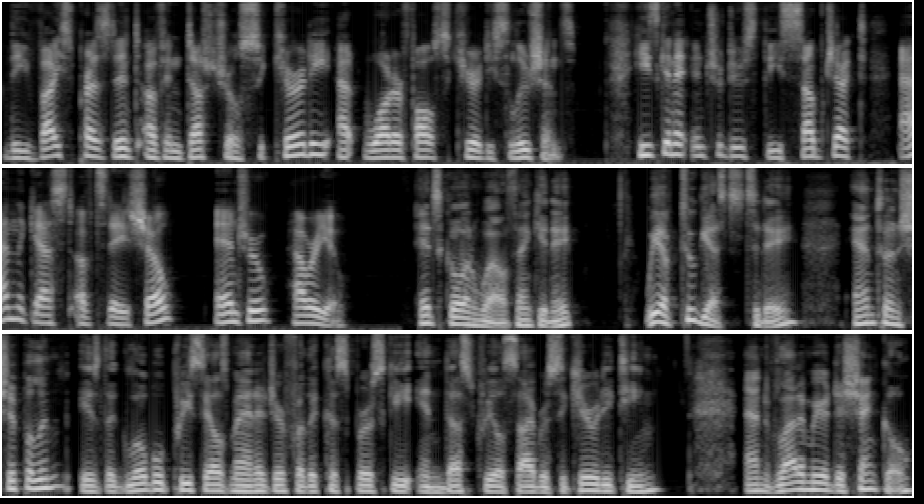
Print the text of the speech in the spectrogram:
the Vice President of Industrial Security at Waterfall Security Solutions. He's going to introduce the subject and the guest of today's show. Andrew, how are you? It's going well. Thank you, Nate. We have two guests today. Anton Shipulin is the global pre-sales manager for the Kaspersky Industrial Cybersecurity Team, and Vladimir Dashchenko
